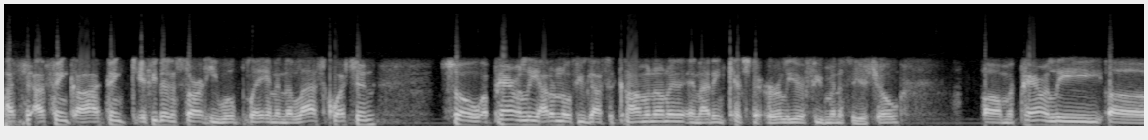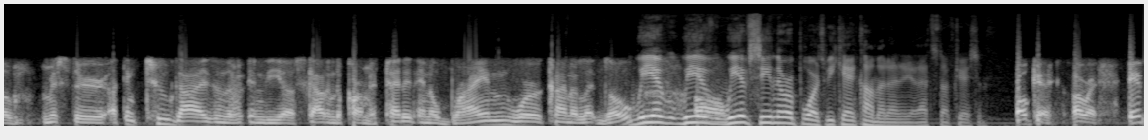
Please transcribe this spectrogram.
I, th- I think uh, I think if he doesn't start, he will play. And then the last question. So apparently, I don't know if you guys could comment on it, and I didn't catch the earlier few minutes of your show. Um, apparently, uh, Mr. I think two guys in the in the uh, scouting department, Pettit and O'Brien, were kind of let go. We have we have Um, we have seen the reports. We can't comment on any of that stuff, Jason. Okay, all right. If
